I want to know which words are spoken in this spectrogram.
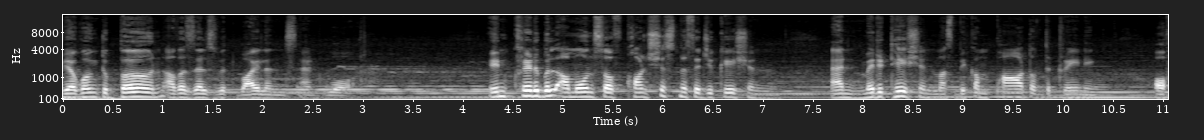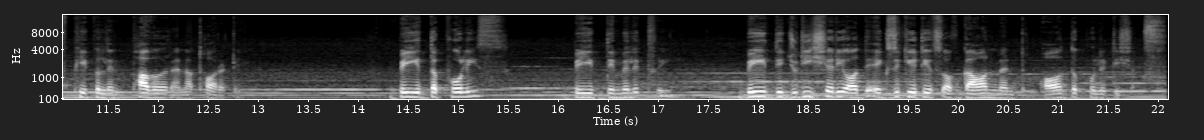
we are going to burn ourselves with violence and war. Incredible amounts of consciousness education and meditation must become part of the training of people in power and authority be it the police, be it the military, be it the judiciary or the executives of government or the politicians.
